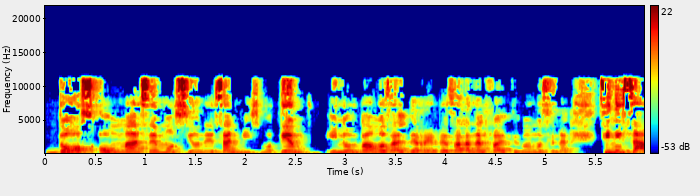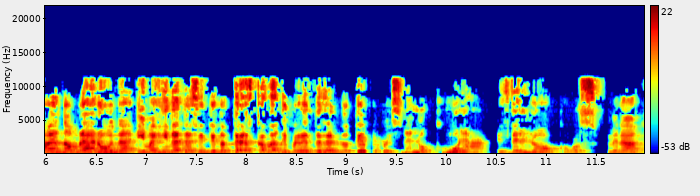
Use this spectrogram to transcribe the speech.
dos o más emociones al mismo tiempo y nos vamos al de regreso al analfabetismo emocional. Si ni sabes nombrar una, imagínate sintiendo tres cosas diferentes al mismo tiempo. Es una locura, es de locos, ¿verdad?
